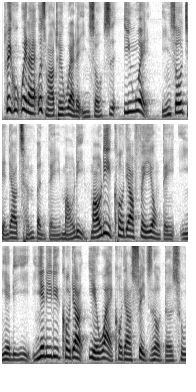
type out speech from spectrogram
推估未来为什么要推估未来的营收？是因为营收减掉成本等于毛利，毛利扣掉费用等于营业利益，营业利率扣掉业外扣掉税之后得出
